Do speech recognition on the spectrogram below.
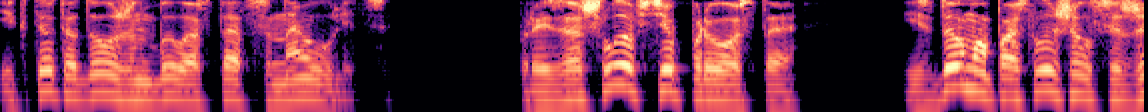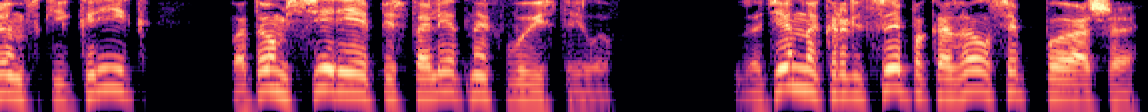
и кто-то должен был остаться на улице. Произошло все просто. Из дома послышался женский крик, потом серия пистолетных выстрелов. Затем на крыльце показался Паша,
